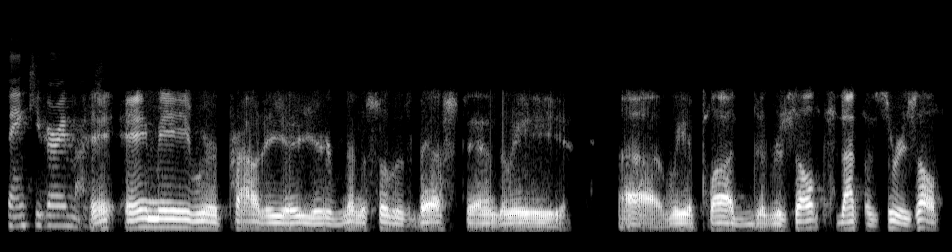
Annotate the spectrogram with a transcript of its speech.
thank you very much. A- Amy, we're proud of you. You're Minnesota's best, and we uh, we applaud the results, not the results,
